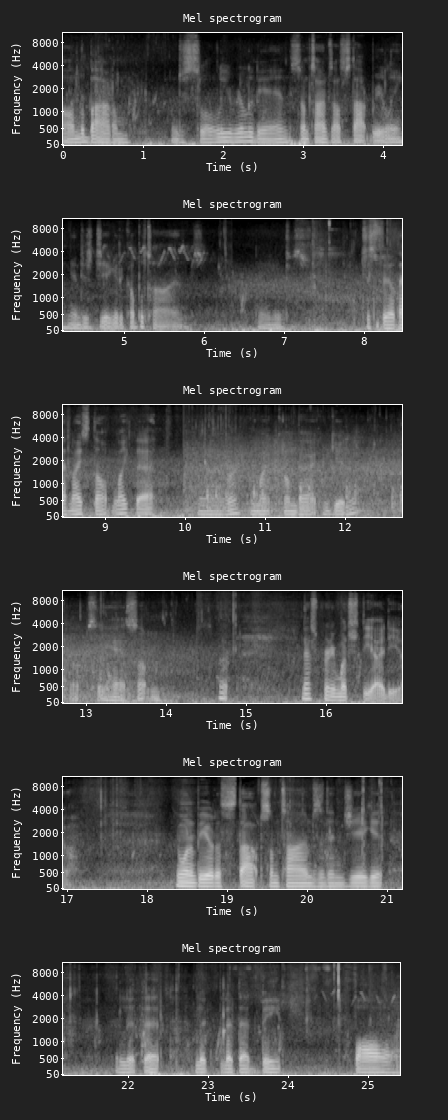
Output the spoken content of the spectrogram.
on the bottom and just slowly reel it in. Sometimes I'll stop reeling and just jig it a couple times. And you just just feel that nice thump like that. Whenever you might come back and get it. Oh, see, it has something. But that's pretty much the idea. You want to be able to stop sometimes and then jig it and let that let let that bait fall.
